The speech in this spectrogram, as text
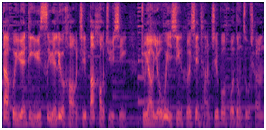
大会原定于四月六号至八号举行，主要由卫星和现场直播活动组成。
